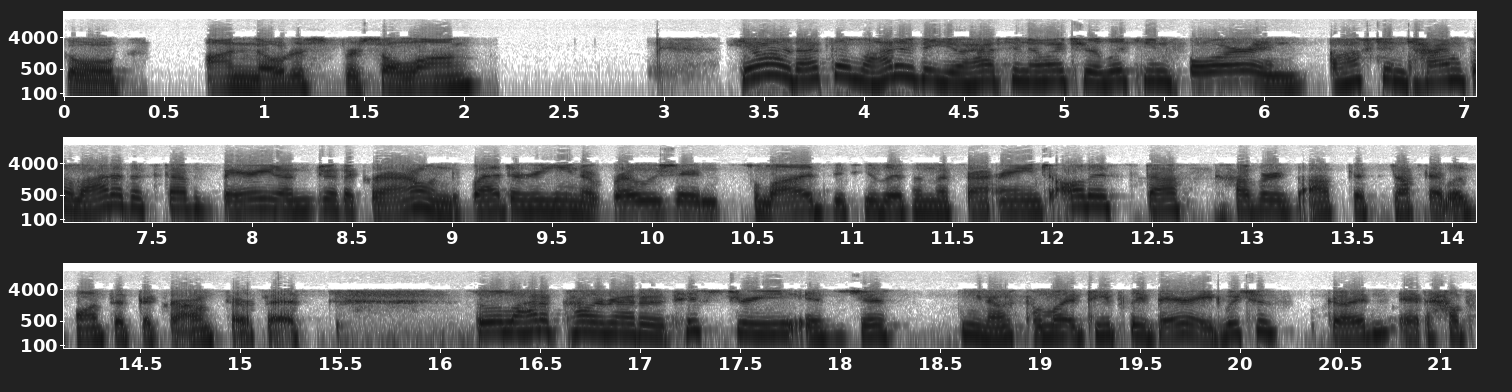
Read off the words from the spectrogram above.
go unnoticed for so long? Yeah, that's a lot of it. You have to know what you're looking for, and oftentimes a lot of the stuff is buried under the ground. Weathering, erosion, floods. If you live in the Front Range, all this stuff covers up the stuff that was once at the ground surface. So a lot of Colorado's history is just you know somewhat deeply buried, which is good. It helps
